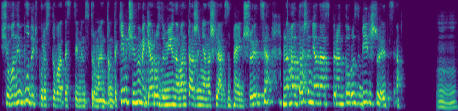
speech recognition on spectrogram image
що вони будуть користуватися цим інструментом. Таким чином, як я розумію, навантаження на шлях зменшується, навантаження на аспірантуру збільшується. Угу.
